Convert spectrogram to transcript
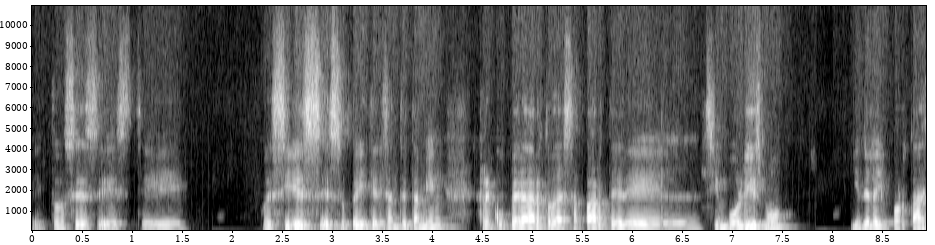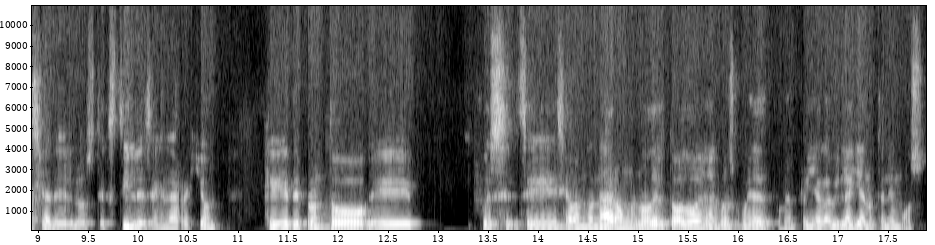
Entonces, este, pues sí es súper interesante también recuperar toda esa parte del simbolismo y de la importancia de los textiles en la región, que de pronto eh, pues se, abandonaron, no del todo, en algunas comunidades, por ejemplo en Yagavila ya no tenemos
